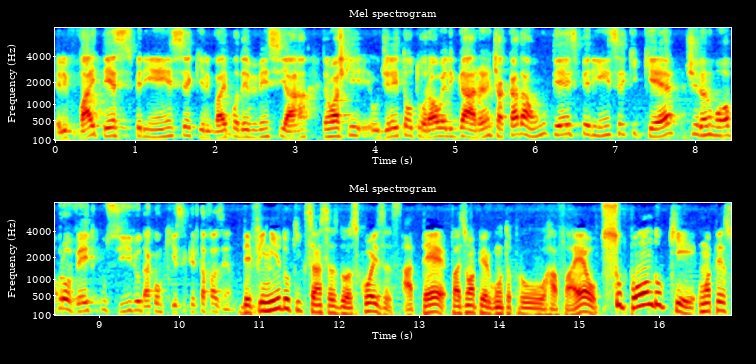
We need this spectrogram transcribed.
ele vai ter essa experiência que ele vai poder vivenciar. Então, eu acho que o direito autoral ele garante a cada um ter a experiência que quer, tirando o maior proveito possível da conquista que ele está fazendo. Definido o que são essas duas coisas, até fazer uma pergunta pro Rafael. Supondo que uma pessoa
